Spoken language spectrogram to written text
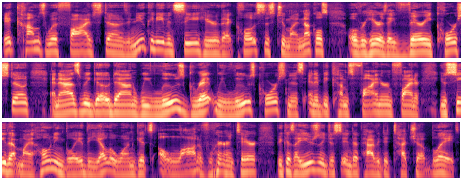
it comes with five stones. And you can even see here that closest to my knuckles over here is a very coarse stone. And as we go down, we lose grit, we lose coarseness, and it becomes finer and finer. You see that my honing blade, the yellow one, gets a lot of wear and tear because I usually just end up having to touch up blades.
